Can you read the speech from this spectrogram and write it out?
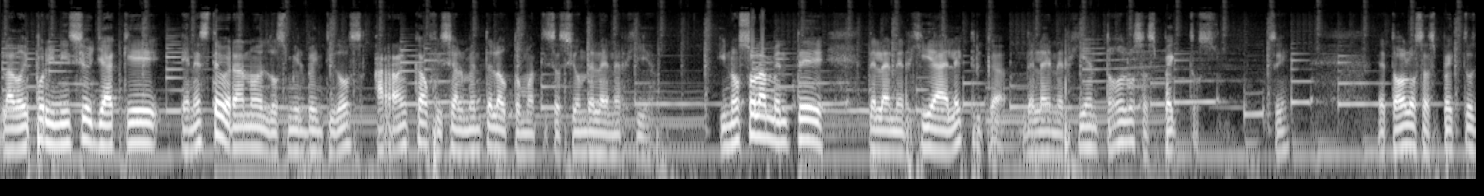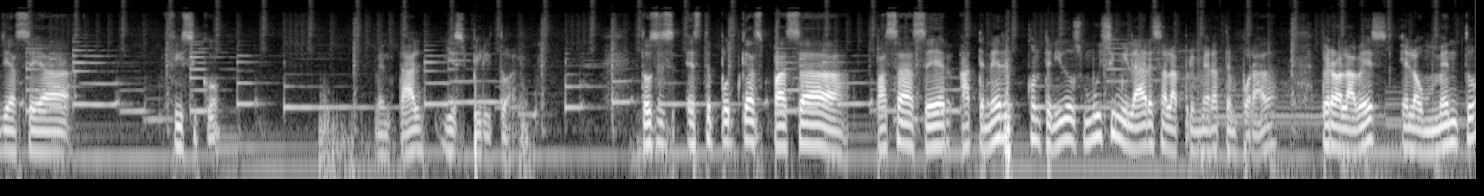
La doy por inicio ya que en este verano del 2022 arranca oficialmente la automatización de la energía. Y no solamente de la energía eléctrica, de la energía en todos los aspectos. ¿sí? De todos los aspectos, ya sea físico, mental y espiritual. Entonces este podcast pasa, pasa a ser, a tener contenidos muy similares a la primera temporada, pero a la vez el aumento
